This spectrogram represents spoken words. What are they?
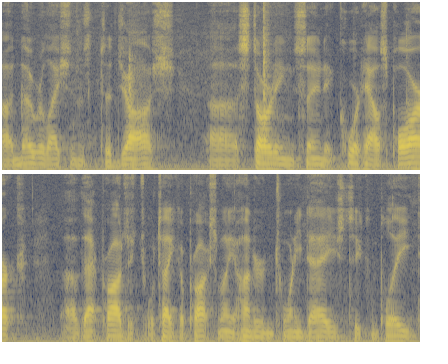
uh, no relations to Josh, uh, starting soon at Courthouse Park. Uh, that project will take approximately hundred and twenty days to complete.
